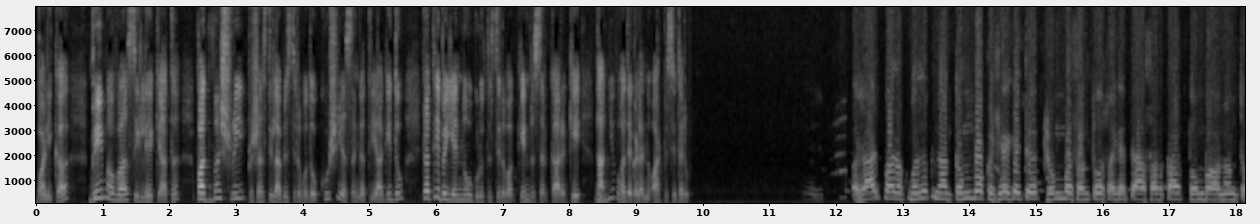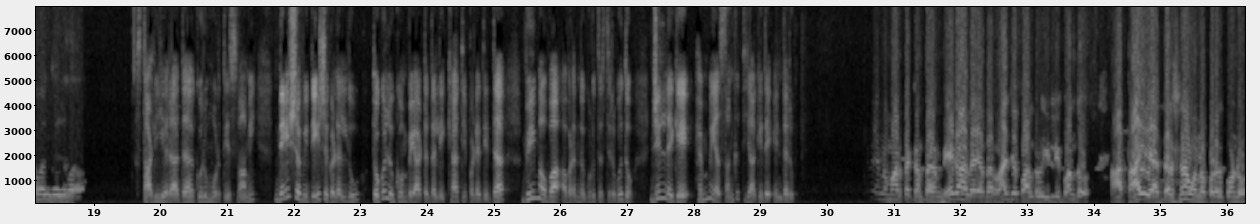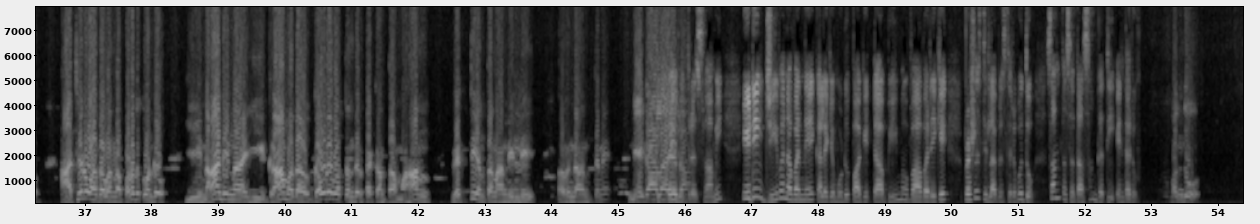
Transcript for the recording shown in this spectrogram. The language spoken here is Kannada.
ಬಳಿಕ ಭೀಮವ್ವ ಸಿಳ್ಳೆಕ್ಯಾತ ಪದ್ಮಶ್ರೀ ಪ್ರಶಸ್ತಿ ಲಭಿಸಿರುವುದು ಖುಷಿಯ ಸಂಗತಿಯಾಗಿದ್ದು, ಪ್ರತಿಭೆಯನ್ನು ಗುರುತಿಸಿರುವ ಕೇಂದ್ರ ಸರ್ಕಾರಕ್ಕೆ ಧನ್ಯವಾದಗಳನ್ನು ಅರ್ಪಿಸಿದರು. ರಾಜ್ಯಪಾಲಕ್ಕೆ ಬರ್ಲಿಕ್ಕೆ ನಾನು ತುಂಬ ಖುಷಿ ಆಗೈತೆ ತುಂಬ ಸಂತೋಷ ಆಗೈತೆ. ಆ ಸರ್ಕಾರ ತುಂಬ ಅನಂತ ವಂದನೆಗಳು. ಸ್ಥಳೀಯರಾದ ಗುರುಮೂರ್ತಿ ಸ್ವಾಮಿ ದೇಶ ವಿದೇಶಗಳಲ್ಲೂ ತೊಗಲು ಗೊಂಬೆಯಾಟದಲ್ಲಿ ಖ್ಯಾತಿ ಪಡೆದಿದ್ದ ಭೀಮವ್ವ ಅವರನ್ನು ಗುರುತಿಸಿರುವುದು ಜಿಲ್ಲೆಗೆ ಹೆಮ್ಮೆಯ ಸಂಗತಿಯಾಗಿದೆ ಎಂದರು. ಮಾಡ್ತಕ್ಕಂಥ ಮಾಡ್ತಕ್ಕಂತ ಮೇಘಾಲಯದ ರಾಜ್ಯಪಾಲರು ಇಲ್ಲಿ ಬಂದು ಆ ತಾಯಿಯ ದರ್ಶನವನ್ನು ಪಡೆದುಕೊಂಡು ಆಶೀರ್ವಾದವನ್ನು ಪಡೆದುಕೊಂಡು ಈ ನಾಡಿನ ಈ ಗ್ರಾಮದ ಗೌರವ ತಂದಿರತಕ್ಕಂತ ಮಹಾನ್ ವ್ಯಕ್ತಿ ಅಂತ ನಾನು ಇಲ್ಲಿ ಅದನ್ನ ಅಂತೇನೆ. ಮೇಘಾಲಯ ರುದ್ರಸ್ವಾಮಿ ಇಡೀ ಜೀವನವನ್ನೇ ಕಲೆಗೆ ಮುಡುಪಾಗಿಟ್ಟ ಭೀಮವ್ವ ಅವರಿಗೆ ಪ್ರಶಸ್ತಿ ಲಭಿಸಿರುವುದು ಸಂತಸದ ಸಂಗತಿ ಎಂದರು. ಬಂದು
